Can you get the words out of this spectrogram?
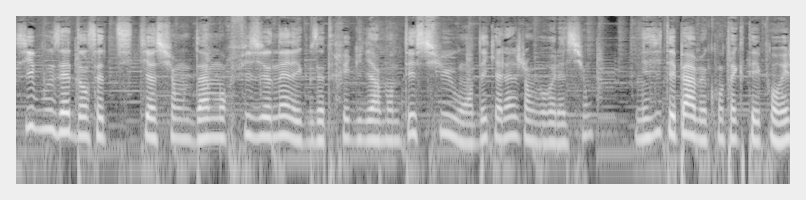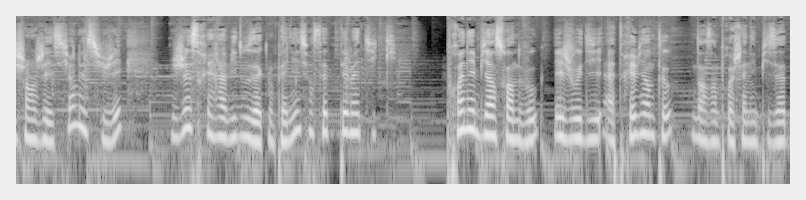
Si vous êtes dans cette situation d'amour fusionnel et que vous êtes régulièrement déçu ou en décalage dans vos relations, n'hésitez pas à me contacter pour échanger sur le sujet. Je serai ravie de vous accompagner sur cette thématique. Prenez bien soin de vous et je vous dis à très bientôt dans un prochain épisode.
